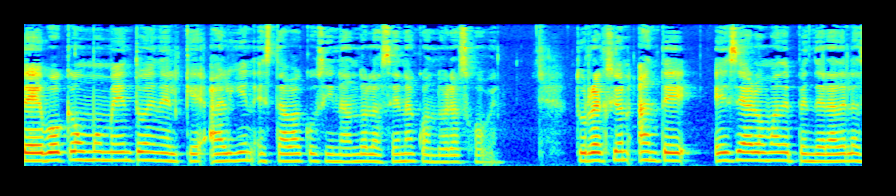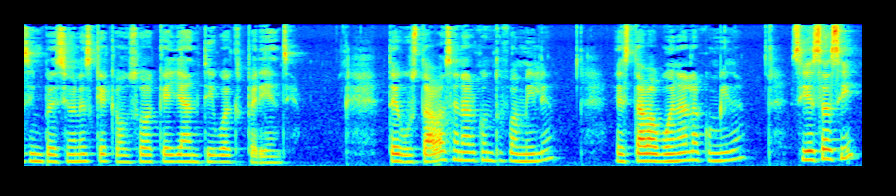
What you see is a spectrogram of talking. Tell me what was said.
te evoca un momento en el que alguien estaba cocinando la cena cuando eras joven. Tu reacción ante ese aroma dependerá de las impresiones que causó aquella antigua experiencia. ¿Te gustaba cenar con tu familia? ¿Estaba buena la comida? Si es así,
